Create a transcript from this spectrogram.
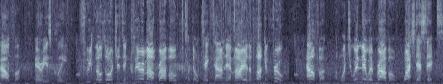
Alpha, area's clean. Sweep those orchards and clear them out, Bravo, but don't take time to admire the fucking fruit. Alpha, I want you in there with Bravo. Watch that six.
